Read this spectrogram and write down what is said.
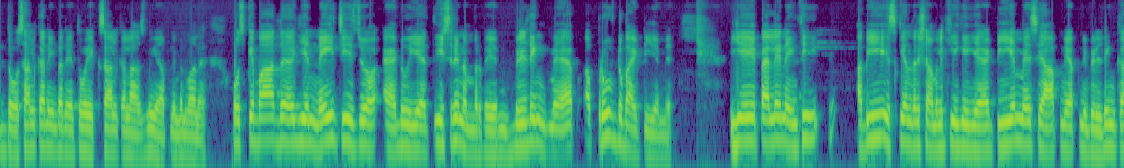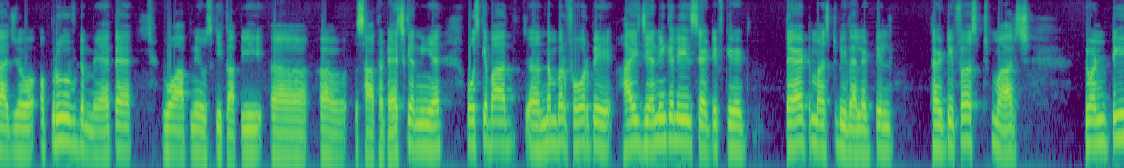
दो साल का नहीं बने तो एक साल का लाजमी आपने बनवाना है। उसके बाद ये नई चीज़ जो ऐड हुई है, तीसरे नंबर पे building map approved by TMA ये पहले नहीं थी अभी इसके अंदर शामिल की गई है। टीएमए से आपने अपनी बिल्डिंग का जो अप्रूव्ड मैप है, वो आपने उसकी कापी साथ अटैच करनी है। उसके बाद नंबर फोर पे hygienically certificate that must be valid till thirty first March twenty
